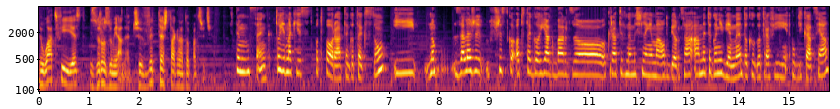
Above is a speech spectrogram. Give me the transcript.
łatwiej jest zrozumiane. Czy wy też tak na to patrzycie? Tym sęk. To jednak jest podpora tego tekstu i no, zależy wszystko od tego, jak bardzo kreatywne myślenie ma odbiorca, a my tego nie wiemy, do kogo trafi publikacja.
